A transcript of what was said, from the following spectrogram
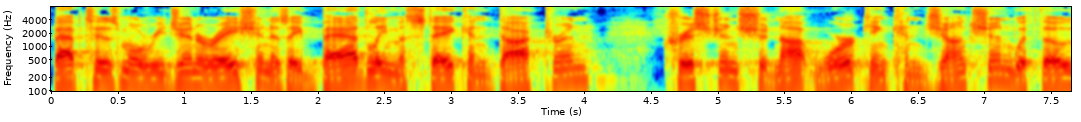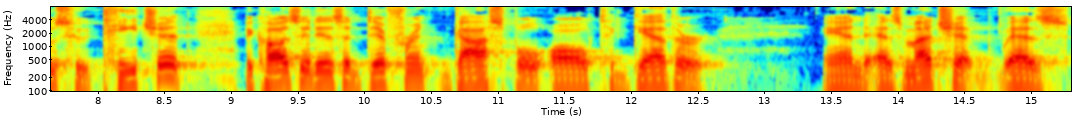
Baptismal regeneration is a badly mistaken doctrine. Christians should not work in conjunction with those who teach it because it is a different gospel altogether. And as much as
